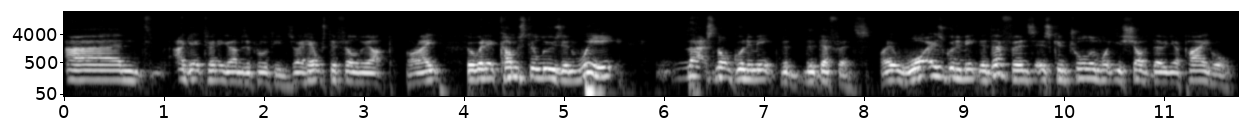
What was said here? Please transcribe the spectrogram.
and I get 20 grams of protein. So it helps to fill me up, all right? But when it comes to losing weight, that's not going to make the, the difference, all right? What is going to make the difference is controlling what you shove down your pie hole.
